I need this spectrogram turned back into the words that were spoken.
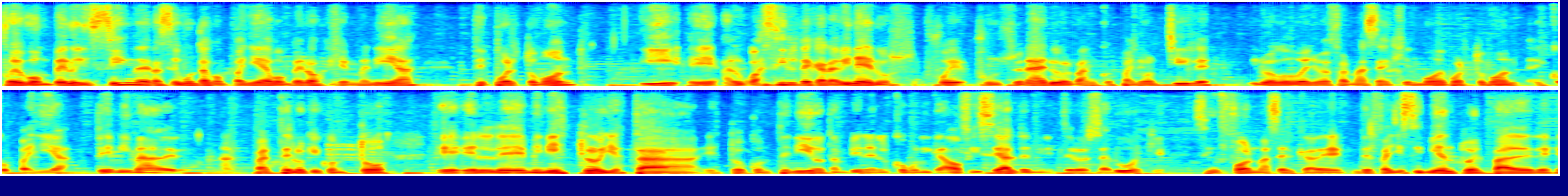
Fue bombero insigne de la segunda compañía de bomberos Germanía de Puerto Montt y eh, alguacil de carabineros. Fue funcionario del Banco Español Chile y luego dueño de farmacia en Gilmó de Puerto Montt en compañía de mi madre. Ah, parte de lo que contó eh, el eh, ministro y está esto contenido también en el comunicado oficial del Ministerio de Salud en que se informa acerca del fallecimiento del padre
